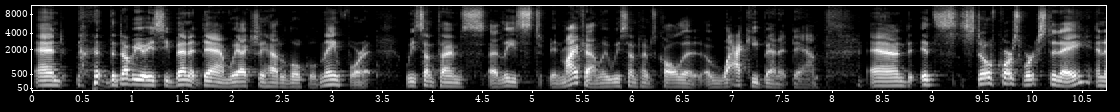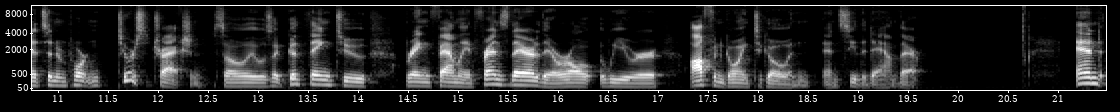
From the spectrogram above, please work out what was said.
And the WAC Bennett Dam, we actually had a local name for it. We sometimes, at least in my family, we sometimes call it a Wacky Bennett Dam. And it's still, of course, works today, and it's an important tourist attraction. So it was a good thing to bring family and friends there. They were all we were often going to go and, and see the dam there. And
